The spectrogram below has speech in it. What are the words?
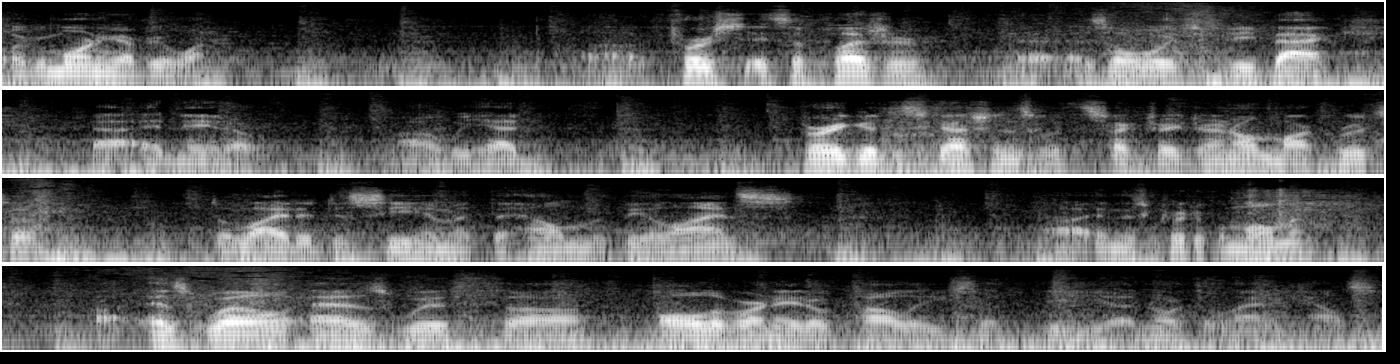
Well, good morning, everyone. Uh, first, it's a pleasure, uh, as always, to be back uh, at NATO. Uh, we had very good discussions with Secretary General Mark Rutte. Delighted to see him at the helm of the alliance uh, in this critical moment as well as with uh, all of our NATO colleagues at the uh, North Atlantic Council.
